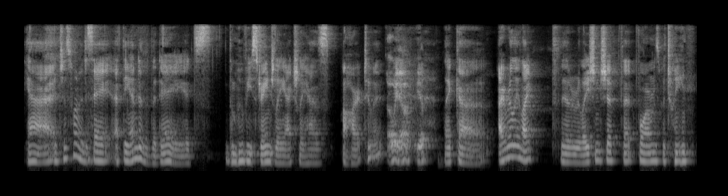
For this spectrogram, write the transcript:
Yeah, I just wanted to say at the end of the day, it's the movie strangely actually has a heart to it. oh yeah, yep, Like, uh, I really liked the relationship that forms between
